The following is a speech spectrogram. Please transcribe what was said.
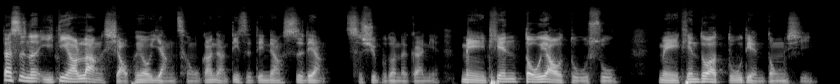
但是呢，一定要让小朋友养成我刚刚讲定时定量、适量、持续不断的概念，每天都要读书，每天都要读点东西，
